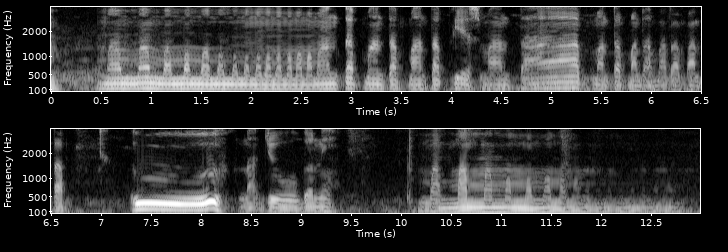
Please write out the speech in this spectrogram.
mamam mamam mamam mamam mantap mantap mantap. Guys mantap. Mantap mantap mantap mantap. Uh nak juga nih mầm mầm mầm mầm mầm mầm mầm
